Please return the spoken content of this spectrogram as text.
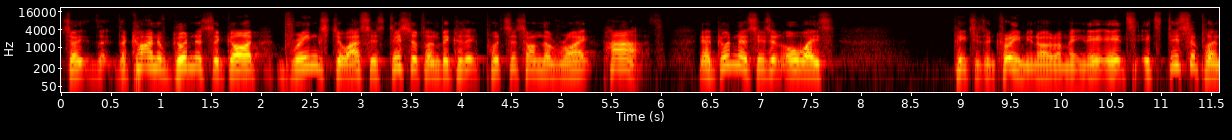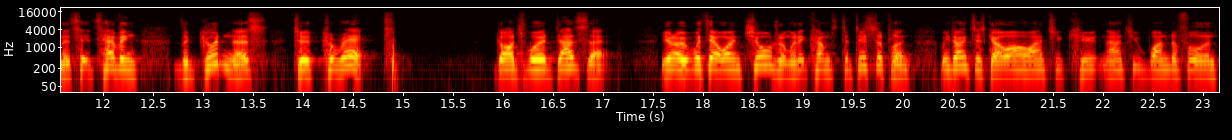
So, the, the kind of goodness that God brings to us is discipline because it puts us on the right path. Now, goodness isn't always peaches and cream, you know what I mean? It, it's, it's discipline, it's, it's having the goodness to correct. God's word does that. You know, with our own children, when it comes to discipline, we don't just go, Oh, aren't you cute and aren't you wonderful? And,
